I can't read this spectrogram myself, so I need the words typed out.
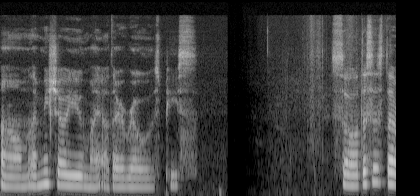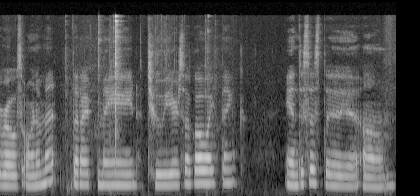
Um, let me show you my other rose piece. So this is the rose ornament that I've made two years ago, I think. And this is the um,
